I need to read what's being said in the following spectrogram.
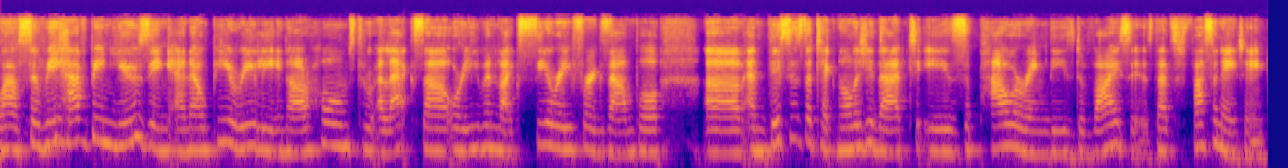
Wow. So we have been using NLP really in our homes through Alexa or even like Siri, for example. Um, and this is the technology that is powering these devices. That's fascinating.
